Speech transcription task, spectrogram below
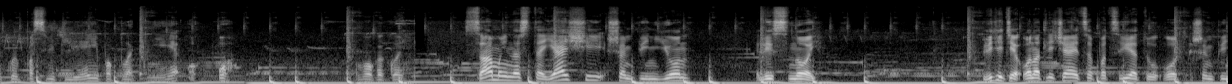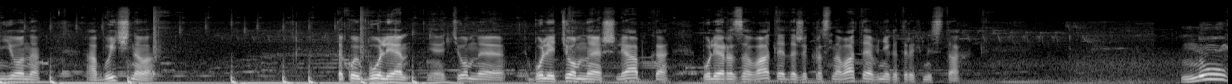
Такой посветлее поплотнее. О, о! Во какой. Самый настоящий шампиньон лесной. Видите, он отличается по цвету от шампиньона обычного. Такой более э, темная, более темная шляпка, более розоватая, даже красноватая в некоторых местах. Ну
